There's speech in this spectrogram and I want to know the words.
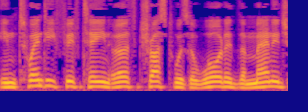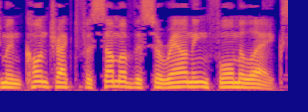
In 2015 Earth Trust was awarded the management contract for some of the surrounding former lakes.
